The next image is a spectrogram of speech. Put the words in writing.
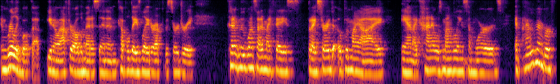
and really woke up, you know, after all the medicine and a couple days later after the surgery, couldn't move one side of my face, but I started to open my eye and I kind of was mumbling some words. And I remember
